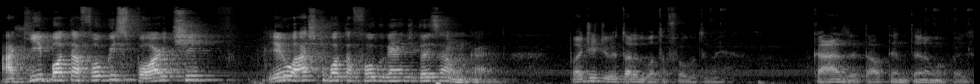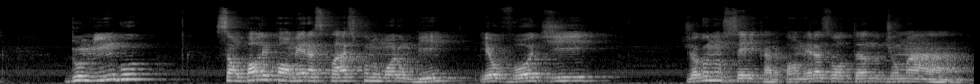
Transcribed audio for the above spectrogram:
Aqui, Botafogo Esporte. Eu acho que o Botafogo ganha de 2 a 1 cara. Pode ir de vitória do Botafogo também. Casa e tal, tentando alguma coisa. Domingo, São Paulo e Palmeiras clássico no Morumbi. Eu vou de. Jogo eu não sei, cara. Palmeiras voltando de uma.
